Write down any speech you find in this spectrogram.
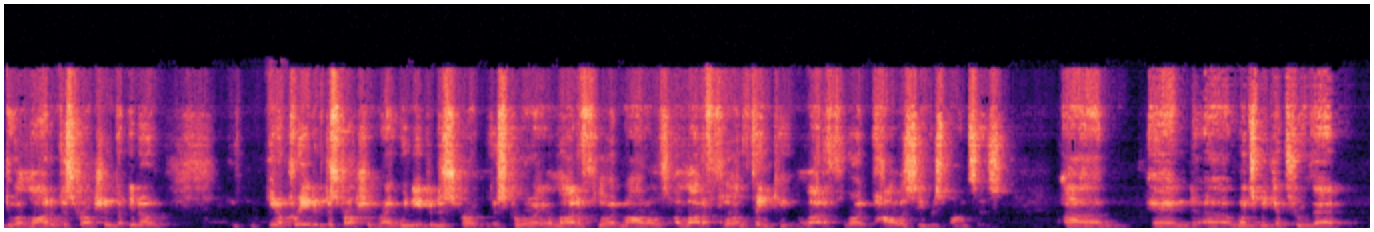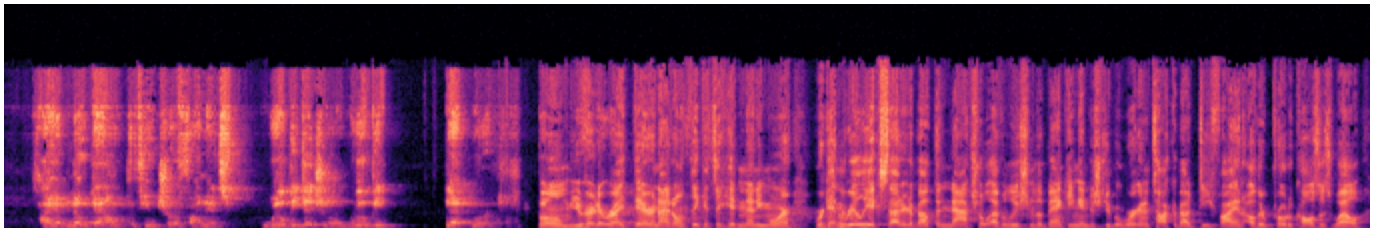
do a lot of destruction. But you know, you know, creative destruction, right? We need to destroy destroy a lot of flawed models, a lot of flawed thinking, a lot of flawed policy responses. Um, and uh, once we get through that, I have no doubt the future of finance will be digital, will be networked. Boom, you heard it right there. And I don't think it's a hidden anymore. We're getting really excited about the natural evolution of the banking industry, but we're going to talk about DeFi and other protocols as well.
